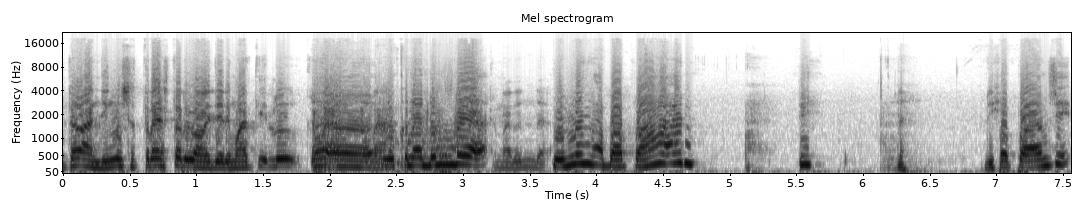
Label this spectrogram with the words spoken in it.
ntar anjing lu stres ter kalau jadi mati lu Ah, lu kena denda. Kena denda. Gue bilang apa-apaan? Di apaan sih?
